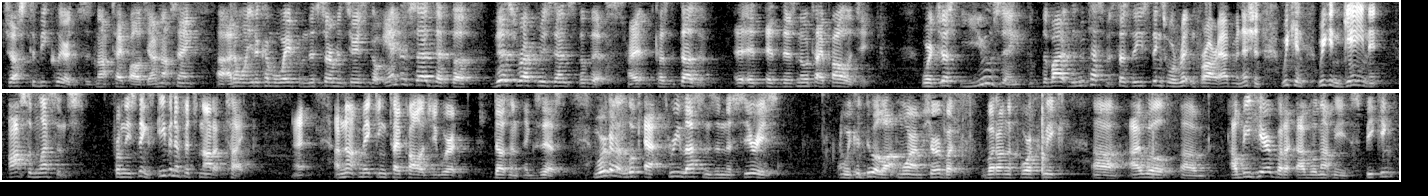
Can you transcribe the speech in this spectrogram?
just to be clear, this is not typology. I'm not saying uh, I don't want you to come away from this sermon series and go. Andrew said that the this represents the this, right? Because it doesn't. It, it, it, there's no typology. We're just using the Bible, the New Testament says these things were written for our admonition. We can we can gain awesome lessons from these things, even if it's not a type. Right? I'm not making typology where it doesn't exist. We're going to look at three lessons in this series we could do a lot more, I'm sure, but, but on the fourth week, uh, I will, um, I'll be here, but I, I will not be speaking.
